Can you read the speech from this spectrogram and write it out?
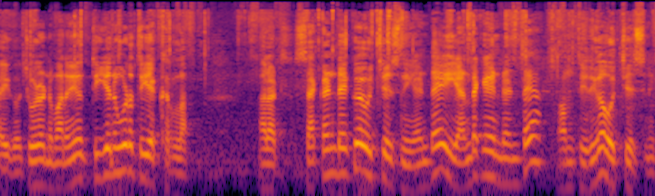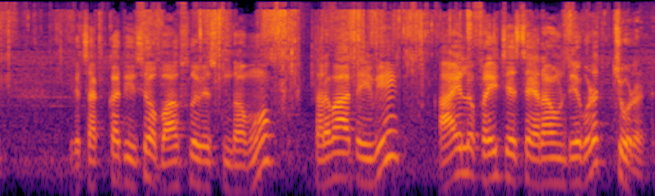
అయ్యో చూడండి మనం ఏం తీయను కూడా తీయక్కర్లా. అలా సెకండ్ డేకే వచ్చేసినాయి. అంటే ఈ ఎండకి ఏంటంటే అంత ఇదిగా వచ్చేసినాయి. ఇక చక్కగా తీసి ఒక బాక్స్లో వేసుకుందాము. తర్వాత ఇవి ఆయిల్లో ఫ్రై చేస్తే ఎలా ఉంటాయో కూడా చూడండి.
